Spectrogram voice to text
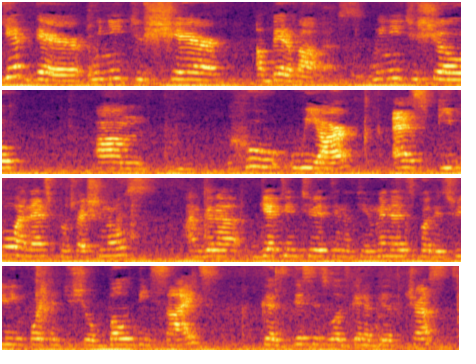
get there, we need to share a bit about us. We need to show um, who we are as people and as professionals. I'm gonna get into it in a few minutes, but it's really important to show both these sides because this is what's gonna build trust.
